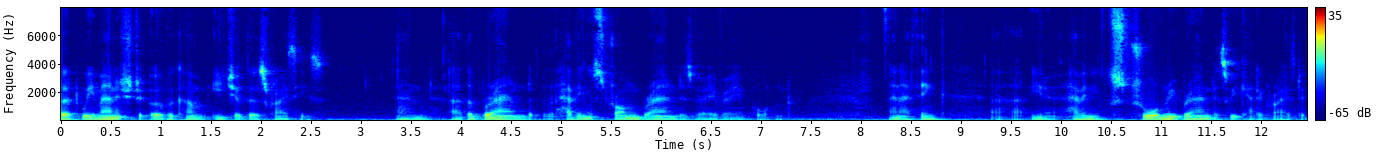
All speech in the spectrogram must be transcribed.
but we managed to overcome each of those crises. And uh, the brand, having a strong brand, is very, very important. And I think, uh, you know, having an extraordinary brand, as we categorized it,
